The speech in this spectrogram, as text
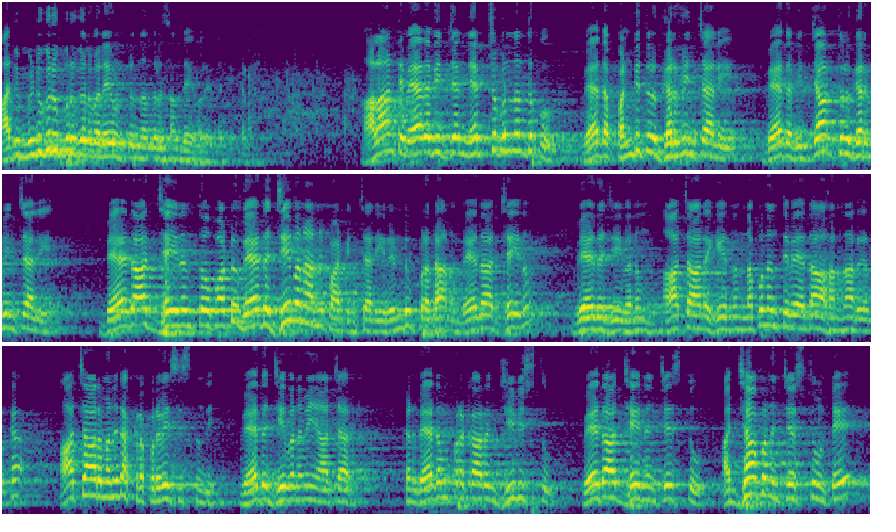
అది మిడుగురు పురుగుల వలె ఉంటుంది అందులో సందేహం లేదండి ఇక్కడ. అలాంటి వేద విద్యను నేర్చుకున్నందుకు వేద పండితులు గర్వించాలి వేద విద్యార్థులు గర్వించాలి. వేదాధ్యయనంతో పాటు వేద జీవనాన్ని పాటించాలి. ఈ రెండు ప్రధానం. వేదాధ్యయనం వేద జీవనం. ఆచారహీనం నపునంతి వేదాహ అన్నారు కనుక ఆచారం అనేది అక్కడ ప్రవేశిస్తుంది. వేద జీవనమే ఆచారం. కానీ వేదం ప్రకారం జీవిస్తూ వేదాధ్యయనం చేస్తూ అధ్యాపనం చేస్తూ ఉంటే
